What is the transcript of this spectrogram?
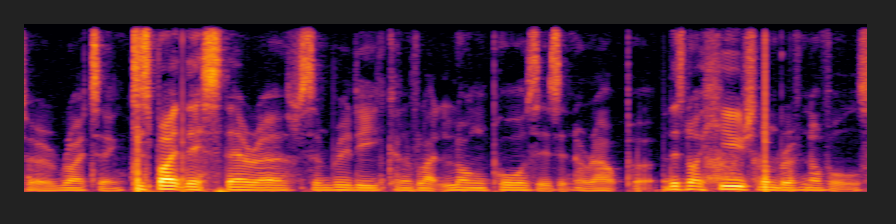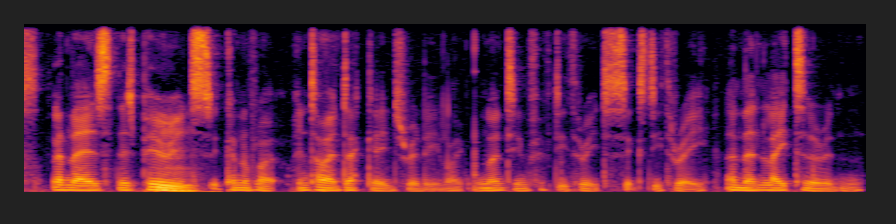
to writing. Despite this, there are some really kind of like long pauses in her output. There's not a huge number of novels, and there's there's periods, mm. kind of like entire decades really, like 1953 to 63, and then later in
